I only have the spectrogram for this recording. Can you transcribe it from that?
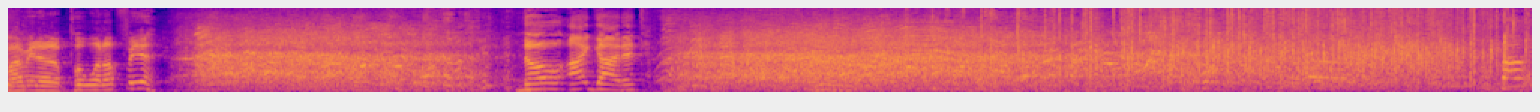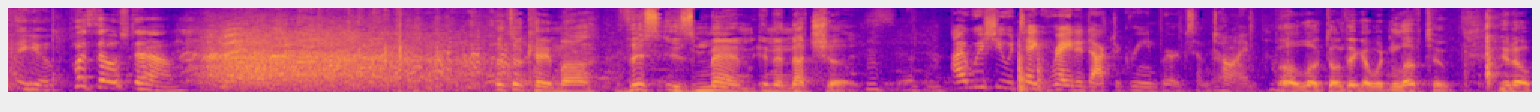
Want me to put one up for you? No, I got it. Both of you, put those down. That's okay, Ma. This is men in a nutshell. I wish you would take Ray to Dr. Greenberg sometime. Oh, look, don't think I wouldn't love to. You know,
